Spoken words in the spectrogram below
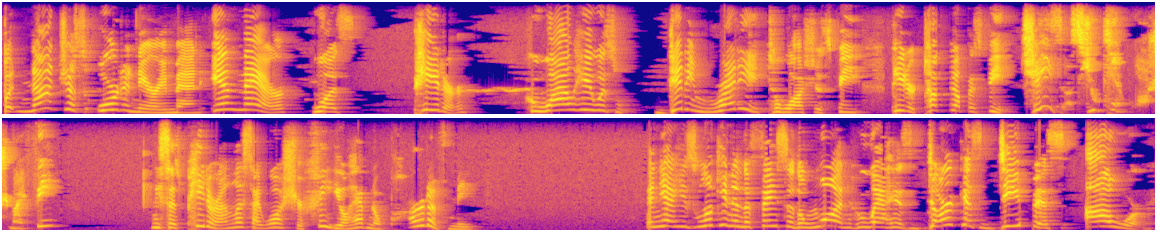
But not just ordinary men. In there was Peter, who while he was getting ready to wash his feet, Peter tucked up his feet. Jesus, you can't wash my feet. And he says, Peter, unless I wash your feet, you'll have no part of me. And yet he's looking in the face of the one who, at his darkest, deepest hour,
